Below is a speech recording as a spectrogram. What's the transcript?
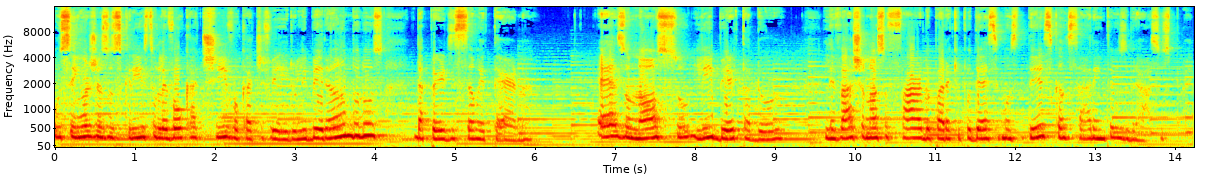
O Senhor Jesus Cristo levou cativo o cativeiro, liberando-nos da perdição eterna. És o nosso libertador. Levaste o nosso fardo para que pudéssemos descansar em teus braços, Pai.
